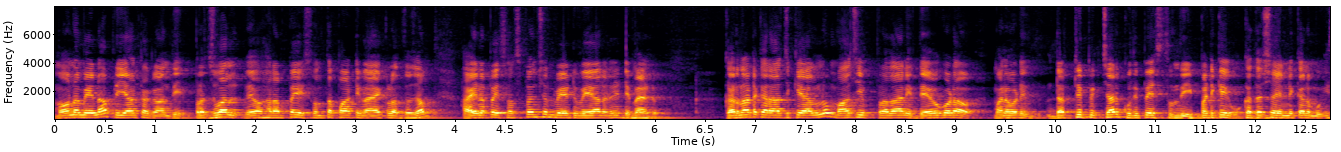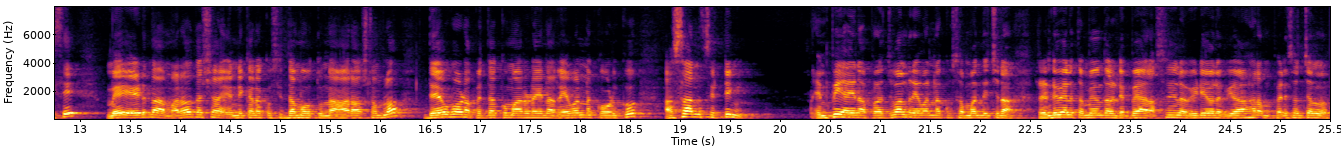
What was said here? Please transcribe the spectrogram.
మౌనమేనా ప్రియాంక గాంధీ? ప్రజ్వల్ వ్యవహారంపై సొంత పార్టీ నాయకుల ధ్వజం ఆయనపై సస్పెన్షన్ వేటు వేయాలని డిమాండ్. కర్ణాటక రాజకీయాల్లో మాజీ ప్రధాని దేవగౌడ మనవడి డర్టీ పిక్చర్ కుదిపేస్తుంది. ఇప్పటికే ఒక దశ ఎన్నికలు ముగిసి మే ఏడున మరో దశ ఎన్నికలకు సిద్ధమవుతున్న ఆ రాష్ట్రంలో దేవగౌడ పెద్ద కుమారుడైన రేవన్న కొడుకు అసాన్ సిట్టింగ్ ఎంపీ అయిన ప్రజ్వల్ రేవన్నకు సంబంధించిన రెండు వేల తొమ్మిది వందల డెబ్బై ఆరు అశ్లీల వీడియోల వ్యవహారం పెనుసంచలనం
